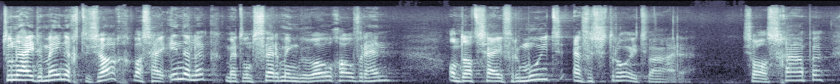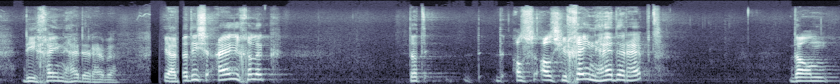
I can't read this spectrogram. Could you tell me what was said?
Toen hij de menigte zag, was hij innerlijk met ontferming bewogen over hen, omdat zij vermoeid en verstrooid waren, zoals schapen die geen herder hebben. Ja, dat is eigenlijk dat als, als je geen herder hebt, dan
